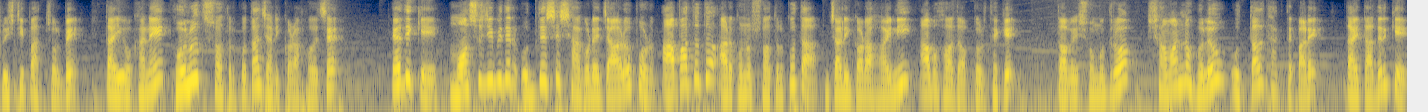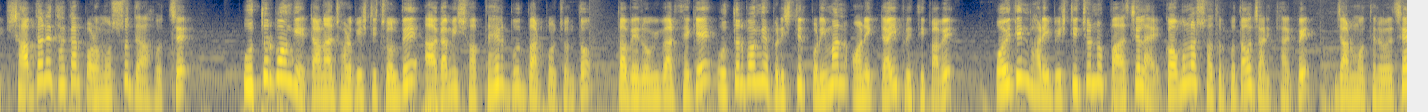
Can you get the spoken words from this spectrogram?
বৃষ্টিপাত চলবে, তাই ওখানে হলুদ সতর্কতা জারি করা হয়েছে। এদিকে মৎস্যজীবীদের উদ্দেশ্যে সাগরে যাওয়ার ওপর আপাতত আর কোনো সতর্কতা জারি করা হয়নি আবহাওয়া দপ্তর থেকে। তবে সমুদ্র সামান্য হলেও উত্তাল থাকতে পারে, তাই তাদেরকে সাবধানে থাকার পরামর্শ দেওয়া হচ্ছে। উত্তরবঙ্গে টানা ঝড় বৃষ্টি চলবে আগামী সপ্তাহের বুধবার পর্যন্ত, তবে রবিবার থেকে উত্তরবঙ্গে বৃষ্টির পরিমাণ অনেকটাই বৃদ্ধি পাবে। ওই দিন ভারী বৃষ্টির জন্য পাঁচ জেলায় কমলা সতর্কতাও জারি থাকবে, যার মধ্যে রয়েছে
